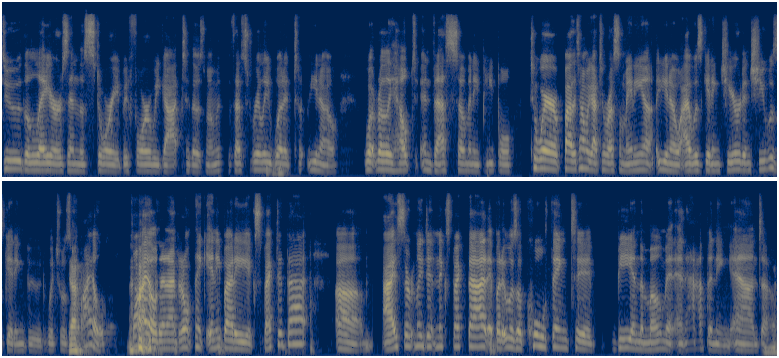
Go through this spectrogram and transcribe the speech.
do the layers in the story before we got to those moments. That's really what it took, you know, what really helped invest so many people to where by the time we got to WrestleMania, you know, I was getting cheered and she was getting booed, which was Yeah. wild, wild. and I don't think anybody expected that. Um, I certainly didn't expect that, but it was a cool thing to be in the moment and happening. And um,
